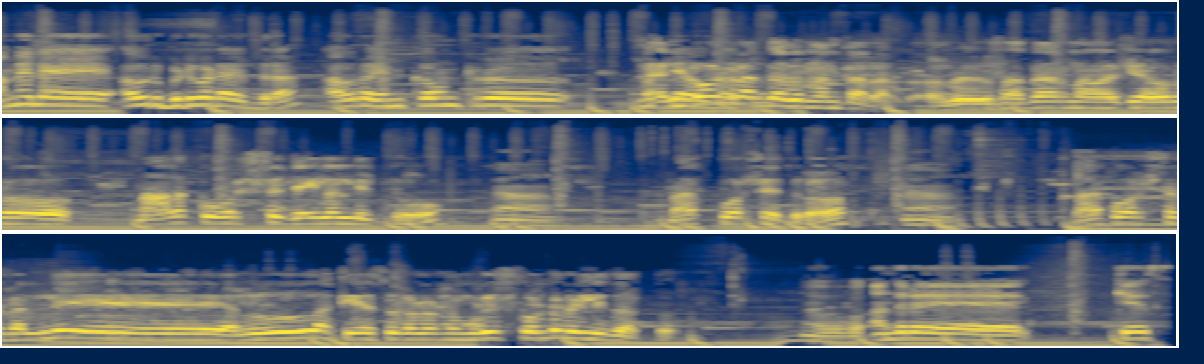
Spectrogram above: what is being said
ಆಮೇಲೆ ಅವರು ಬಿಡುಗಡೆ ಇದ್ರ? ಅವರ ಎನ್ಕೌಂಟರ್ ಎನ್ಕೌಂಟರ್ ಅಂತ ಅದ್ರ ನಂತರ. ಅದು ಸಾಧಾರಣವಾಗಿ ಅವರು ನಾಲ್ಕು ವರ್ಷ ಜೈಲಲ್ಲಿ ಇದ್ದು ನಾಲ್ಕು ವರ್ಷ ಇದ್ರು. ನಾಲ್ಕು ವರ್ಷದಲ್ಲಿ ಎಲ್ಲ ಕೇಸುಗಳನ್ನು ಮುಗಿಸ್ಕೊಂಡು ರಿಲೀಸ್ ಆಯ್ತು ಅಂದ್ರೆ ಕೇಸ್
